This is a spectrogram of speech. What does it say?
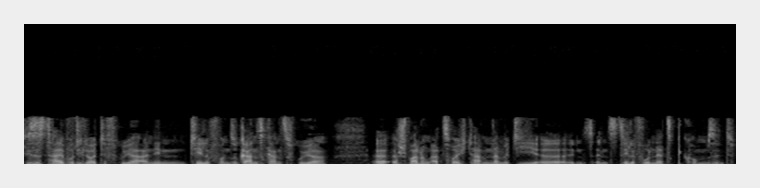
Dieses Teil, wo die Leute früher an den Telefonen, so ganz, ganz früher, äh, Spannung erzeugt haben, damit die äh, ins, ins Telefonnetz gekommen sind.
